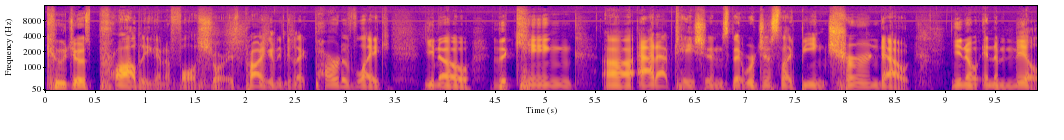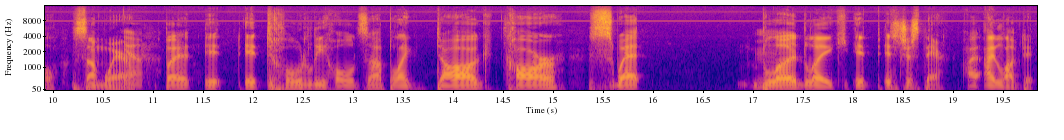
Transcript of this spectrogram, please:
Cujo's probably going to fall short. It's probably going to be like part of like, you know, the King uh, adaptations that were just like being churned out, you know, in a mill somewhere. Yeah. But it it totally holds up like dog, car, sweat, blood, like it it's just there. I, I loved it.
